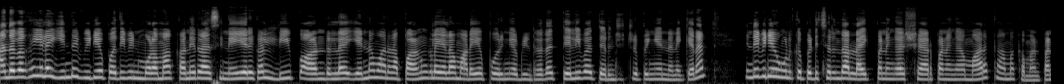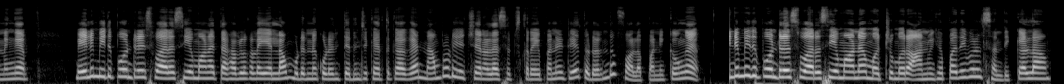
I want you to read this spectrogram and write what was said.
அந்த வகையில் இந்த வீடியோ பதிவின் மூலமாக கன்னிராசி நேயர்கள் லீப் ஆண்டில் என்ன மாதிரியான பலன்களை எல்லாம் அடைய போகிறீங்க அப்படின்றத தெளிவாக தெரிஞ்சுட்ருப்பீங்கன்னு நினைக்கிறேன். இந்த வீடியோ உங்களுக்கு பிடிச்சிருந்தா லைக் பண்ணுங்கள் ஷேர் பண்ணுங்கள் மறக்காமல் கமெண்ட் பண்ணுங்கள் மேலும் இது போன்ற சுவாரஸ்யமான தகவல்களை எல்லாம் உடனுக்குடன் தெரிஞ்சுக்கிறதுக்காக நம்மளுடைய சேனலை சப்ஸ்கிரைப் பண்ணிட்டு தொடர்ந்து ஃபாலோ பண்ணிக்கோங்க. இன்னும் இது போன்ற சுவாரஸ்யமான மற்றும் ஒரு ஆன்மீக பதிவில் சந்திக்கலாம்.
